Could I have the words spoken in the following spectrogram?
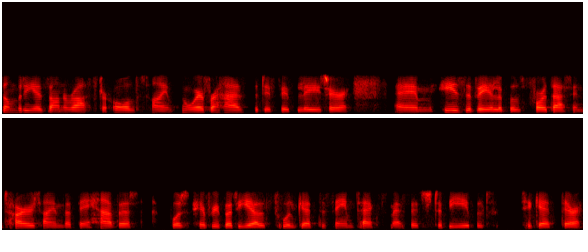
somebody is on a roster all the time. Whoever has the defibrillator um, is available for that entire time that they have it, but everybody else will get the same text message to be able to, to get there.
